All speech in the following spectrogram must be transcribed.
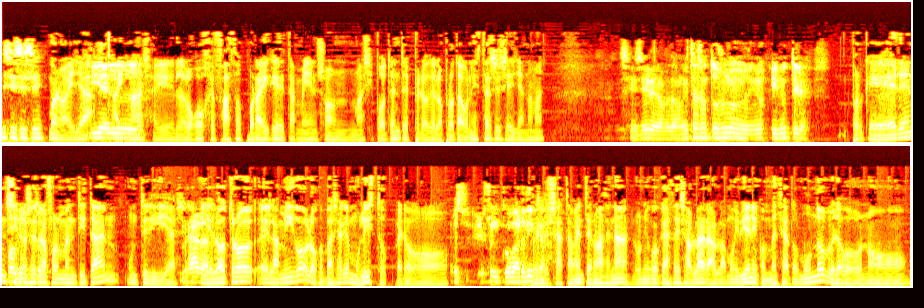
sí, sí. sí. Bueno, ella Y el- hay más, hay algo jefazos por ahí que también son más impotentes, pero de los protagonistas es ella nada más. Sí, sí, de los protagonistas son todos unos inútiles. Porque Eren, si no se transforma en titán, un tirillas. Nada. Y el otro, el amigo, lo que pasa es que es muy listo, pero... Es, es un cobardica. pero exactamente, no hace nada. Lo único que hace es hablar. Habla muy bien y convence a todo el mundo, pero no...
